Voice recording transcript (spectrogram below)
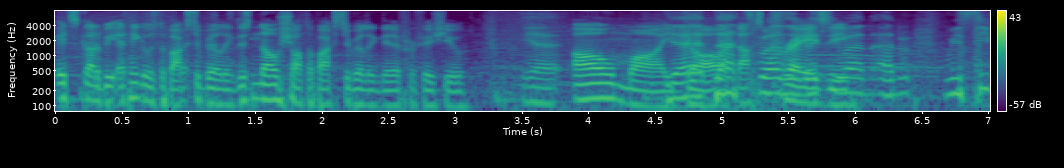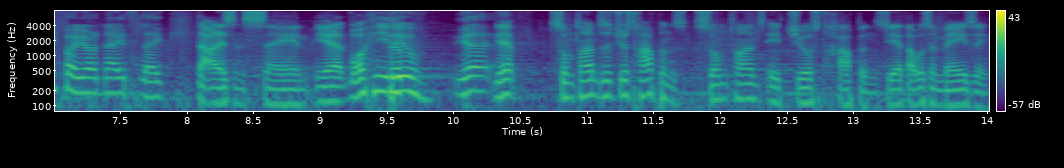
It's got to be. I think it was the Baxter building. There's no shot the Baxter building did it for Fishu. Yeah. Oh my yeah, god, that that's was crazy. And we see Fire Knights like That is insane. Yeah, what can you the- do? Yeah. Yep. Sometimes it just happens. Sometimes it just happens. Yeah, that was amazing.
